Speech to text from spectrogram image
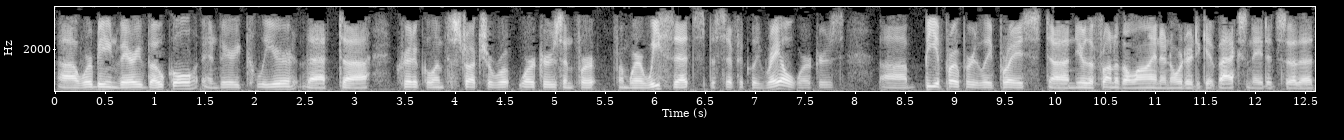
uh, we're being very vocal and very clear that uh, critical infrastructure workers and for, from where we sit, specifically rail workers, uh, be appropriately placed uh, near the front of the line in order to get vaccinated, so that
